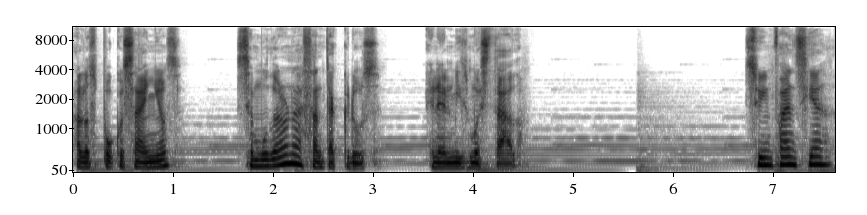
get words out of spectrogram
A los pocos años, se mudaron a Santa Cruz, en el mismo estado. Su infancia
